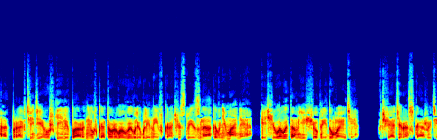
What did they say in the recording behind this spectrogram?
Отправьте девушке или парню, в которого вы влюблены в качестве знака внимания. И чего вы там еще придумаете? В чате расскажете.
